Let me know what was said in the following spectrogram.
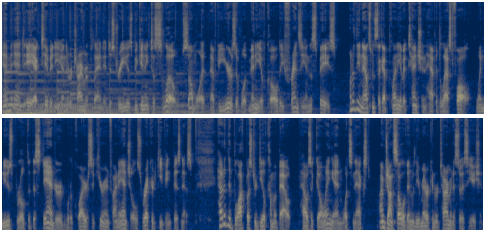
M&A activity in the retirement plan industry is beginning to slow somewhat after years of what many have called a frenzy in the space. One of the announcements that got plenty of attention happened last fall when news broke that the Standard would acquire Securian Financial's record keeping business. How did the blockbuster deal come about? How's it going and what's next? I'm John Sullivan with the American Retirement Association,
